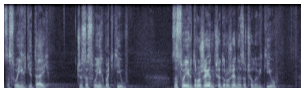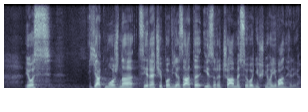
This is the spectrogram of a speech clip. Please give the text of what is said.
за своїх дітей чи за своїх батьків, за своїх дружин чи дружини за чоловіків. І ось як можна ці речі пов'язати із речами сьогоднішнього Євангелія?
